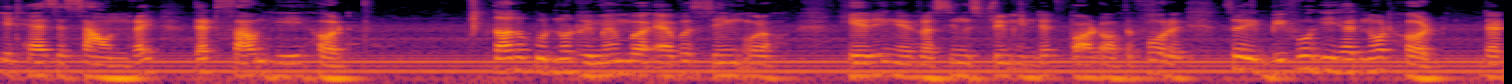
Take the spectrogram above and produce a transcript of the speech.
it has a sound right that sound he heard Taro could not remember ever seeing or hearing a rushing stream in that part of the forest. So before he had not heard that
